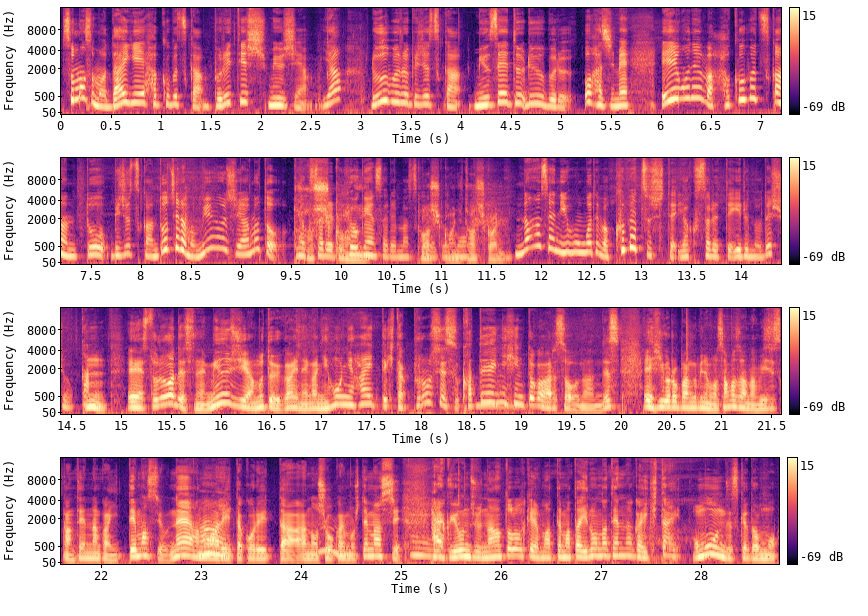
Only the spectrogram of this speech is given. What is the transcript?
そもそも大英博物館ブリティッシュミュージアムやルーブル美術館ミュゼ・ドゥ・ルーブルをはじめ英語では博物館と美術館どちらもミュージアムと訳される表現されますけれどもに確かに。なぜ日本語では区別して訳されているのでしょうか、うん。えーそれはですねミュージアムという概念が日本に入ってきたプロセス過程にヒントがあるそうなんです、えー日頃番組でもさまざまな美術館展覧館行ってますよね。あの、はい。あれ行ったこれ行ったあの紹介もしてますし、ええ。早く47都道府県回ってまたいろんな展覧会行きたい思うんですけども、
